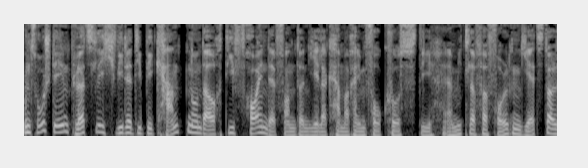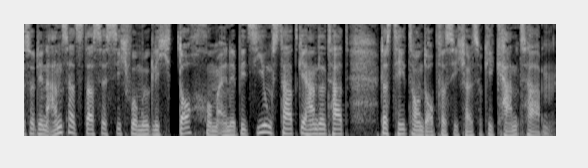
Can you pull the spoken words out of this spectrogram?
Und so stehen plötzlich wieder die Bekannten und auch die Freunde von Daniela Kamera im Fokus. Die Ermittler verfolgen jetzt also den Ansatz, dass es sich womöglich doch um eine Beziehungstat gehandelt hat, dass Täter und Opfer sich also gekannt haben.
